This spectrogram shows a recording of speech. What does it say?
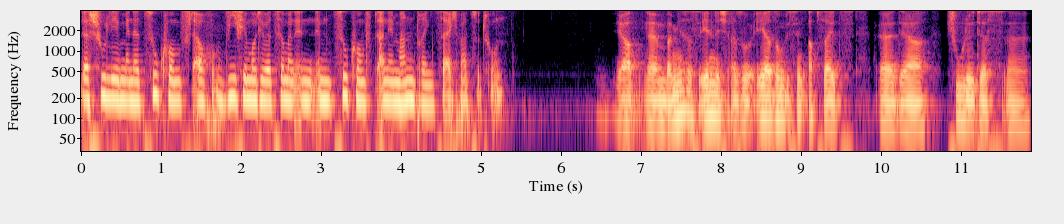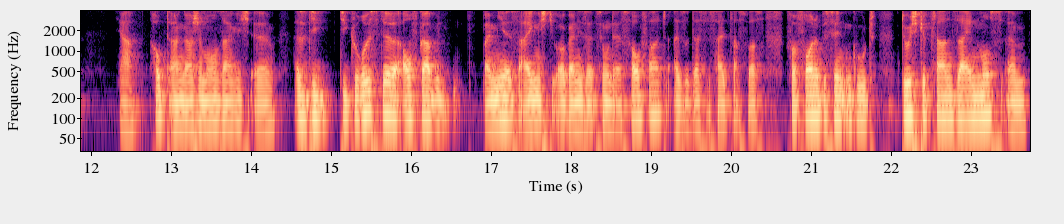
das Schulleben in der Zukunft, auch wie viel Motivation man in, in Zukunft an den Mann bringt, sage ich mal, zu tun. Ja, ähm, bei mir ist das ähnlich, also eher so ein bisschen abseits äh, der Schule, das äh, ja, Hauptengagement, sage ich. Äh, also die, die größte Aufgabe bei mir ist eigentlich die Organisation der SV-Fahrt. Also das ist halt was, was von vorne bis hinten gut durchgeplant sein muss. Ähm,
